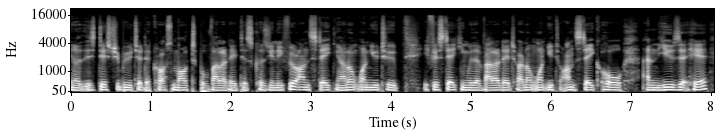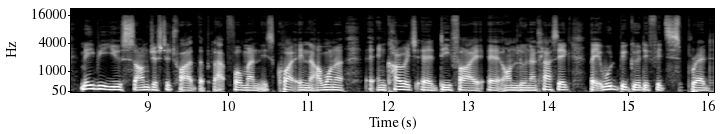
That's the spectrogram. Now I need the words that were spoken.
You know, is distributed across multiple validators. Because you know, if you're unstaking, I don't want you to. If you're staking with a validator, I don't want you to unstake all and use it here. Maybe use some just to try out the platform. And it's quite. Know, I want to encourage uh, DeFi uh, on Luna Classic, but it would be good if it's spread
